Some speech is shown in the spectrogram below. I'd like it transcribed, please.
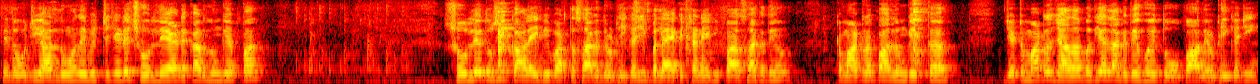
ਤੇ ਲਓ ਜੀ, ਆਲੂਆਂ ਦੇ ਵਿੱਚ ਜਿਹੜੇ ਛੋਲੇ ਐਡ ਕਰ ਲੂੰਗੇ ਆਪਾਂ। ਛੋਲੇ ਤੁਸੀਂ ਕਾਲੇ ਵੀ ਵਰਤ ਸਕਦੇ ਹੋ, ਠੀਕ ਹੈ ਜੀ, ਬਲੈਕ ਚਣੇ ਵੀ ਪਾ ਸਕਦੇ ਹੋ। ਟਮਾਟਰ ਪਾ ਲੂੰਗੇ ਇੱਕ। ਜੇ ਟਮਾਟਰ ਜ਼ਿਆਦਾ ਵਧੀਆ ਲੱਗਦੇ ਹੋਏ ਦੋ ਪਾ ਲਿਓ, ਠੀਕ ਹੈ ਜੀ।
